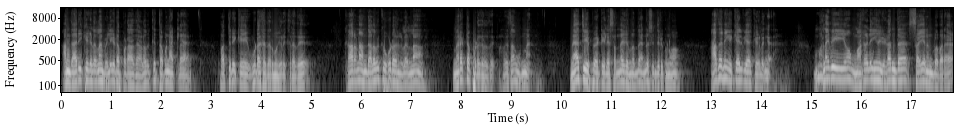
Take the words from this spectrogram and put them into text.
அந்த அறிக்கைகள் எல்லாம் வெளியிடப்படாத அளவுக்கு தமிழ்நாட்டில் பத்திரிகை ஊடக தர்மம் இருக்கிறது. காரணம் அந்த அளவுக்கு ஊடகங்கள் எல்லாம் மிரட்டப்படுகிறது. அதுதான் உண்மை. மேத்யூ பேட்டியில் சந்தேகம் இருந்தால் என்ன செஞ்சுருக்கணும்? அதை நீங்கள் கேள்வியாக கேளுங்க. மனைவியையும் மகளையும் இழந்த சயன் என்பவரை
